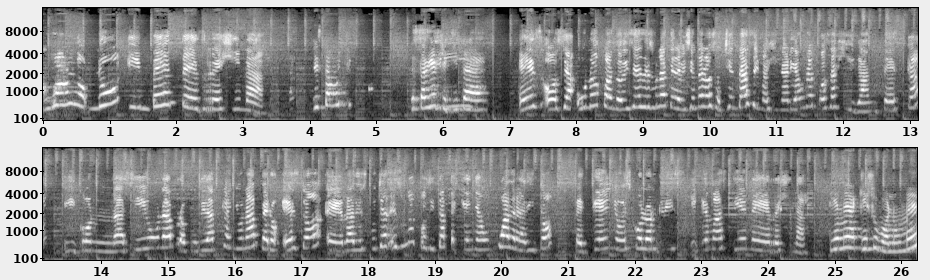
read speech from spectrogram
¡Wow! ¡No inventes, Regina! Está muy chiquito. Está bien chiquita. Es, o sea, uno cuando dices es una televisión de los 80 se imaginaría una cosa gigantesca y con así una profundidad cañona, pero esto, eh, radio escuchas, es una cosita pequeña, un cuadradito pequeño, es color gris. ¿Y qué más tiene, Regina? Tiene aquí su volumen,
